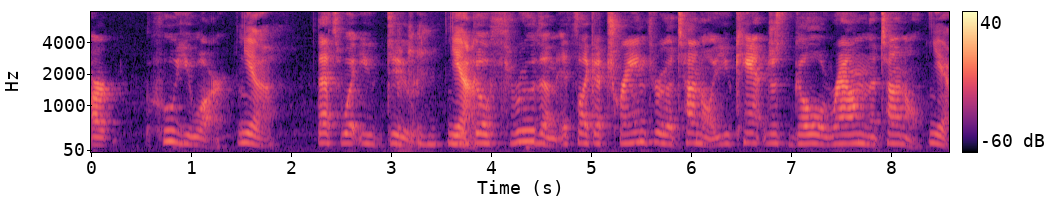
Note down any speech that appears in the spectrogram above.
are who you are Yeah. that's what you do. Yeah. You go through them. It's like a train through a tunnel. You can't just go around the tunnel. Yeah.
